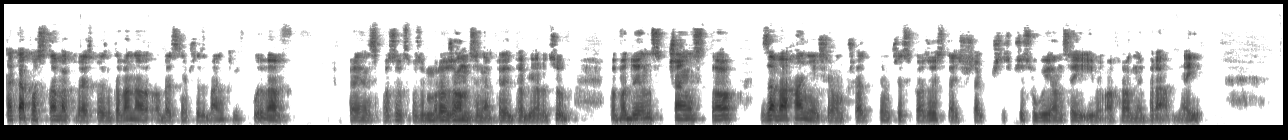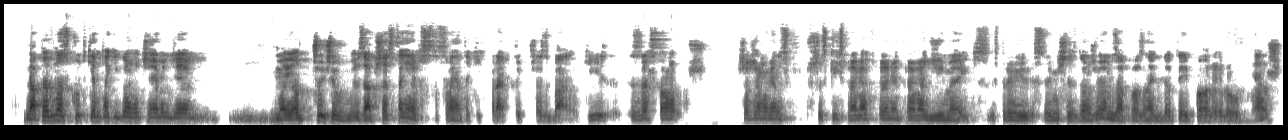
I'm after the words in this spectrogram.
taka postawa, która jest prezentowana obecnie przez banki, wpływa w pewien sposób, w sposób mrożący na kredytobiorców, powodując często zawahanie się przed tym, czy skorzystać z przysługującej im ochrony prawnej. Na pewno skutkiem takiego orzeczenia będzie, w moim odczuciu, zaprzestanie stosowania takich praktyk przez banki. Zresztą, szczerze mówiąc, w wszystkich sprawach, które my prowadzimy i z którymi, z którymi się zdążyłem zapoznać do tej pory również,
